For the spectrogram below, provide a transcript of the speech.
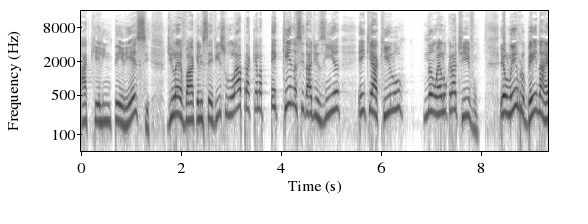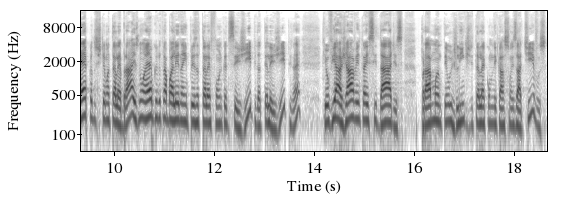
aquele interesse de levar aquele serviço lá para aquela pequena cidadezinha em que aquilo não é lucrativo. Eu lembro bem na época do sistema Telebrás, numa época que eu trabalhei na empresa telefônica de Sergipe, da Telegip, né? Que eu viajava entre as cidades para manter os links de telecomunicações ativos.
